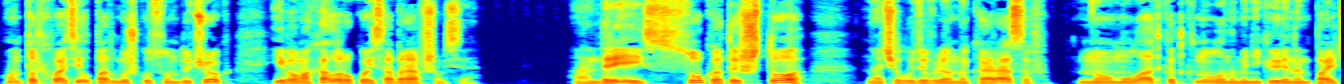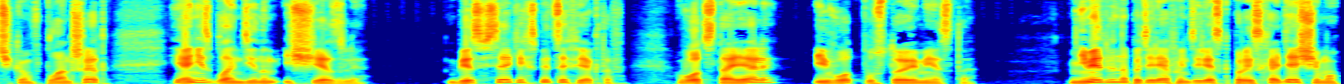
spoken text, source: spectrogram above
Он подхватил подмышку сундучок и помахал рукой собравшимся. «Андрей, сука, ты что?» — начал удивленно Карасов, но мулатка ткнула на маникюренным пальчиком в планшет, и они с блондином исчезли. Без всяких спецэффектов. Вот стояли, и вот пустое место. Немедленно потеряв интерес к происходящему,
